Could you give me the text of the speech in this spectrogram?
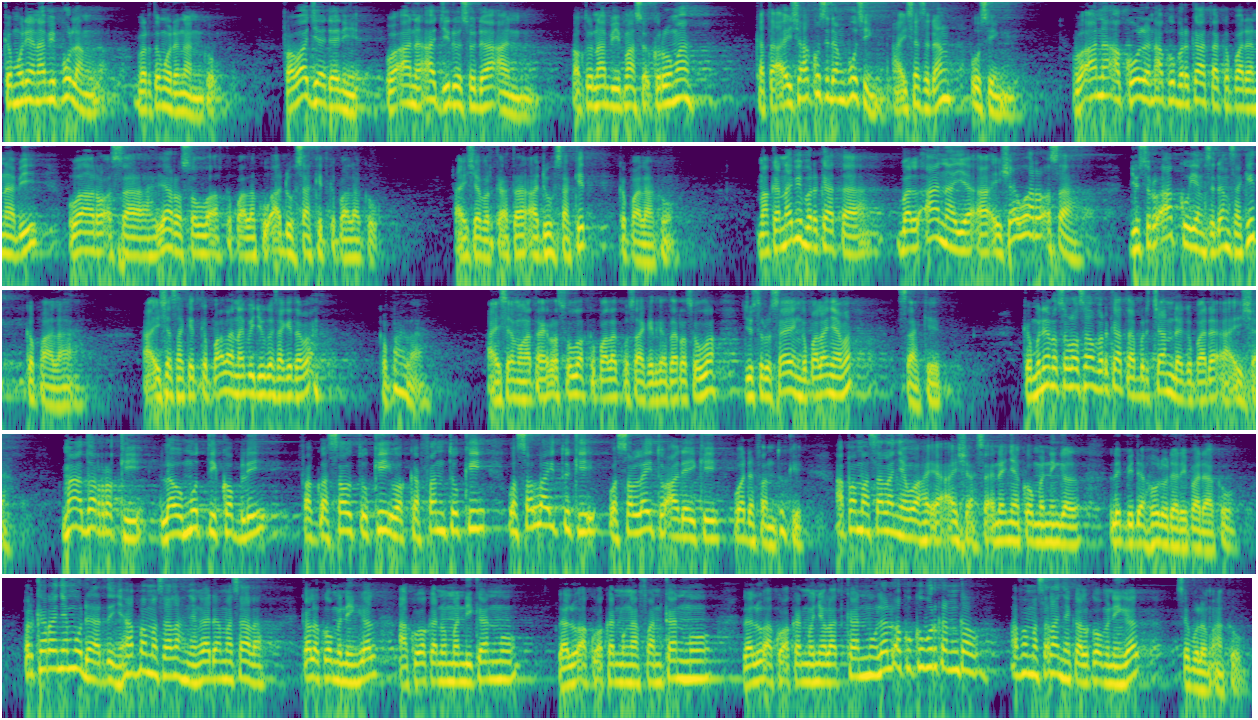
Kemudian Nabi pulang bertemu denganku. Fawajadani wa ana ajidu sudaan. Waktu Nabi masuk ke rumah, kata Aisyah, aku sedang pusing. Aisyah sedang pusing. Wa ana aqul dan aku berkata kepada Nabi, wa ra'sa, ya Rasulullah, kepalaku aduh sakit kepalaku. Aisyah berkata, aduh sakit kepalaku. Maka Nabi berkata, "Bal ana ya Aisyah wa ra'sah." Justru aku yang sedang sakit kepala. Aisyah sakit kepala, Nabi juga sakit apa? Kepala. Aisyah mengatakan, "Rasulullah, kepalaku sakit." Kata Rasulullah, "Justru saya yang kepalanya apa? Sakit." Kemudian Rasulullah SAW berkata bercanda kepada Aisyah, "Ma darraki law muti qabli faqasaltuki wa kafantuki wa sallaituki wa sallaitu alayki wa dafantuki." Apa masalahnya wahai Aisyah seandainya kau meninggal lebih dahulu daripada aku? Perkaranya mudah artinya. Apa masalahnya? Enggak ada masalah. Kalau kau meninggal, aku akan memandikanmu, lalu aku akan mengafankanmu, lalu aku akan menyolatkanmu, lalu aku kuburkan engkau. Apa masalahnya kalau kau meninggal sebelum aku?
